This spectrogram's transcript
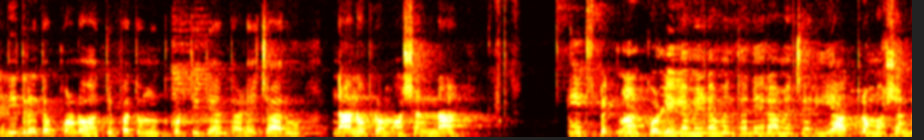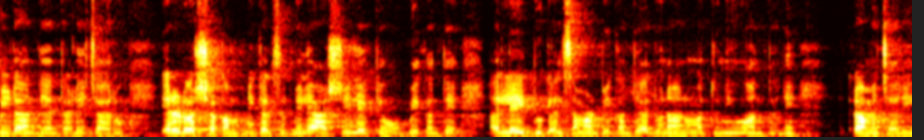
ಇದ್ದಿದ್ದರೆ ತಪ್ಕೊಂಡು ಹತ್ತಿಪ್ಪತ್ತು ಮುತ್ತು ಕೊಡ್ತಿದ್ದೆ ಅಂತಾಳೆ ಚಾರು. ನಾನು ಪ್ರಮೋಷನ್ನ ಎಕ್ಸ್ಪೆಕ್ಟ್ ಮಾಡ್ಕೊಳ್ಳಿಲ್ಲ ಮೇಡಮ್ ಅಂತಾನೆ ರಾಮಾಚಾರಿ. ಯಾಕೆ ಪ್ರಮೋಷನ್ ಬೇಡ ಅಂದೆ ಅಂತಾಳೆ ಚಾರು. ಎರಡು ವರ್ಷ ಕಂಪ್ನಿ ಕೆಲಸದ ಮೇಲೆ ಆಸ್ಟ್ರೇಲಿಯಾಕ್ಕೆ ಹೋಗಬೇಕಂತೆ, ಅಲ್ಲೇ ಇದ್ದು ಕೆಲಸ ಮಾಡಬೇಕಂತೆ, ಅದು ನಾನು ಮತ್ತು ನೀವು ಅಂತಾನೆ ರಾಮಾಚಾರಿ.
